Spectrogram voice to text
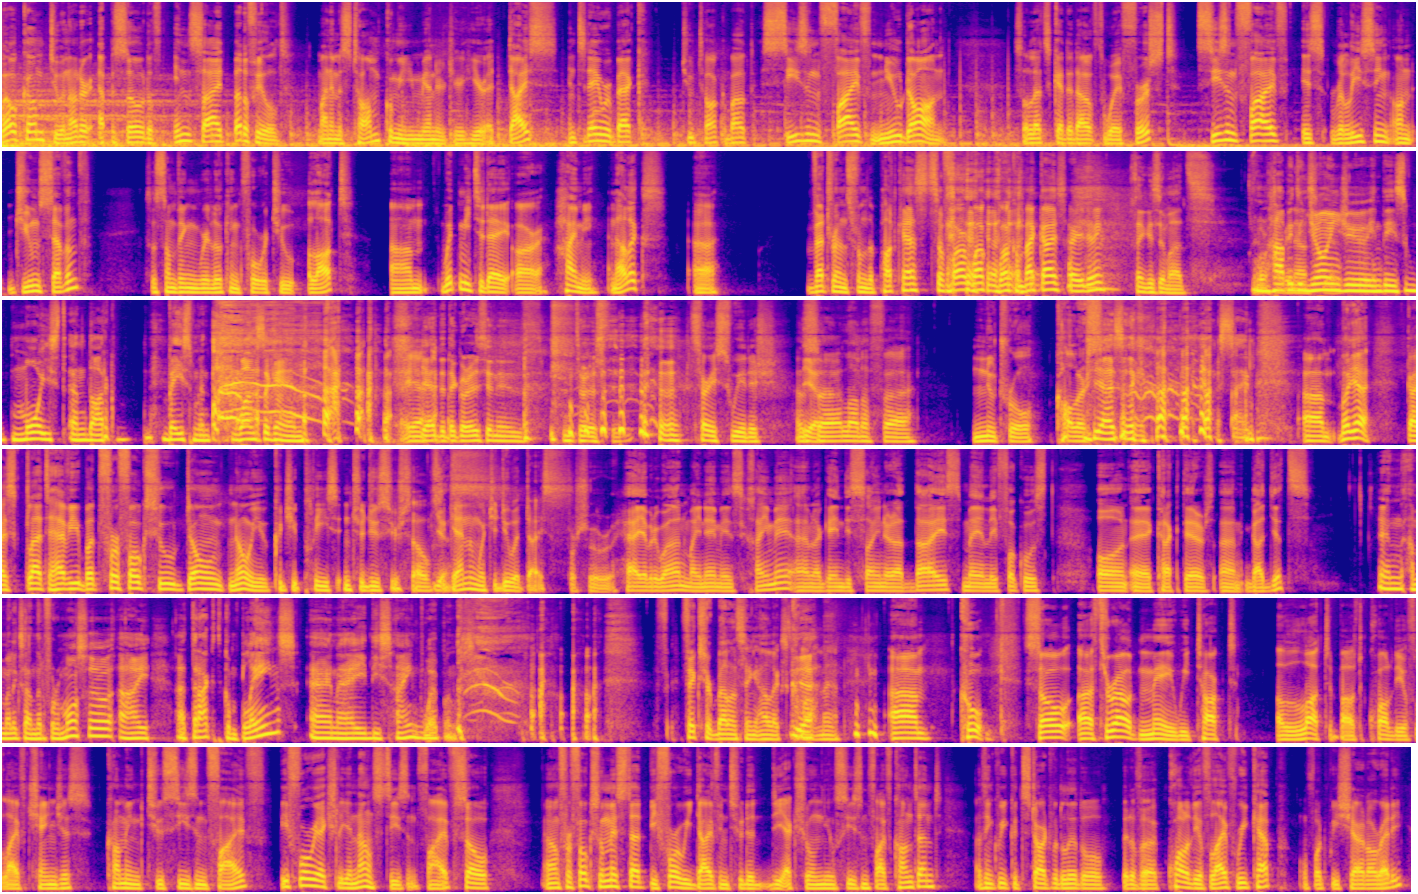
welcome to another episode of Inside Battlefield. My name is Tom, community manager here at DICE, and today we're back to talk about Season 5 New Dawn. So let's get it out of the way first. Season 5 is releasing on June 7th, so something we're looking forward to a lot. Um, with me today are Jaime and Alex, uh, veterans from the podcast so far. Wel- welcome back, guys. How are you doing? Thank you so much. I'm happy to join you in this moist and dark basement once again. Yeah, Yeah, the decoration is interesting. it's very Swedish. There's Yeah. uh, a lot of uh, neutral colors. yeah, it's like same. Um, but yeah, guys, glad to have you. But for folks who don't know you, could you please introduce yourselves Yes. again and what you do at Dice? For sure. Hi, everyone. My name is Jaime. I'm a game designer at DICE, mainly focused on uh, characters and gadgets. And I'm Alexander Formoso. I attract complaints and I design weapons. Fix your balancing, Alex. Come Yeah. on, man. um, cool. So uh, throughout May, we talked a lot about quality of life changes coming to season five before we actually announced season five. So um, for folks who missed that, before we dive into the, the actual new season five content, I think we could start with a little bit of a quality of life recap of what we shared already.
